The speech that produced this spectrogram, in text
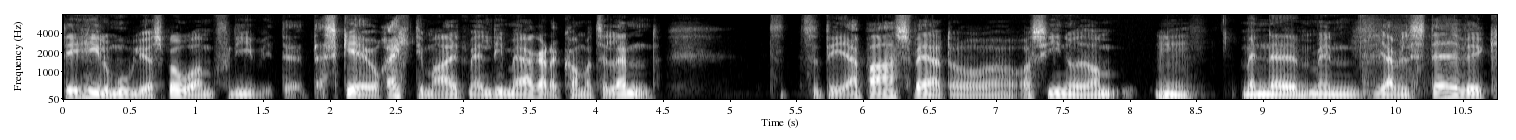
det er helt umuligt at spå om, fordi der, der sker jo rigtig meget med alle de mærker, der kommer til landet. Så, så det er bare svært at, at sige noget om. Mm. Men, øh... men jeg vil stadigvæk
